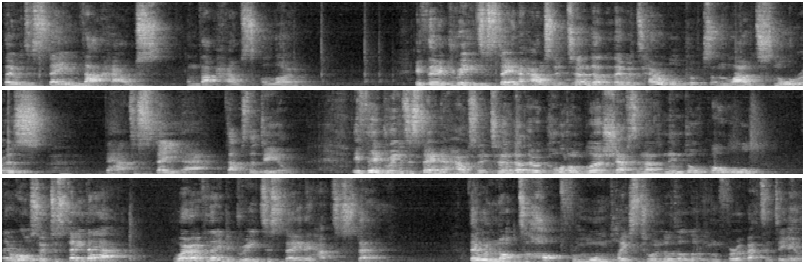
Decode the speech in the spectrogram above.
they were to stay in that house and that house alone. If they agreed to stay in a house and it turned out that they were terrible cooks and loud snorers, they had to stay there. That was the deal. If they agreed to stay in a house and it turned out they were cordon bleu chefs and had an indoor pool, they were also to stay there. Wherever they'd agreed to stay, they had to stay. They were not to hop from one place to another looking for a better deal.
